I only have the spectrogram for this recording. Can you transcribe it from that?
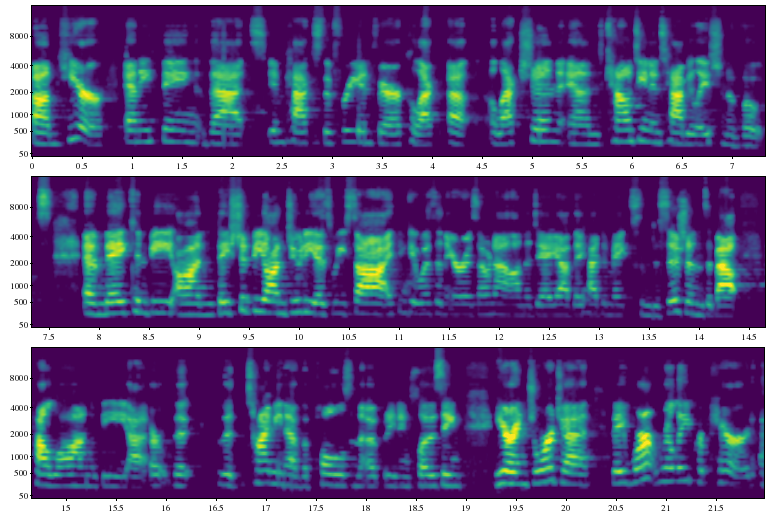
um, hear anything that impacts the free and fair collect, uh, election and counting and tabulation of votes. And they can be on, they should be on duty, as we saw. I think it was in Arizona on the day of. They had to make some decisions about how long the uh, or the the timing of the polls and the opening and closing. Here in Georgia, they weren't really prepared.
